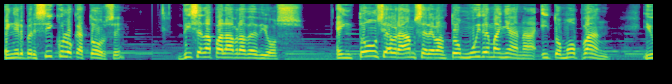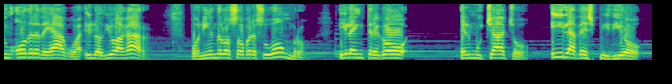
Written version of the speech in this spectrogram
en el versículo 14 dice la palabra de Dios, entonces Abraham se levantó muy de mañana y tomó pan y un odre de agua y lo dio a Agar, poniéndolo sobre su hombro, y le entregó el muchacho y la despidió.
